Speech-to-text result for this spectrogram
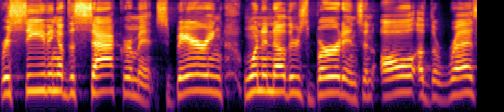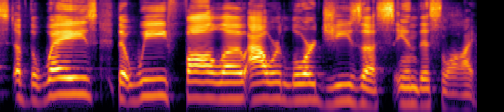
receiving of the sacraments, bearing one another's burdens, and all of the rest of the ways that we follow our Lord Jesus in this life.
